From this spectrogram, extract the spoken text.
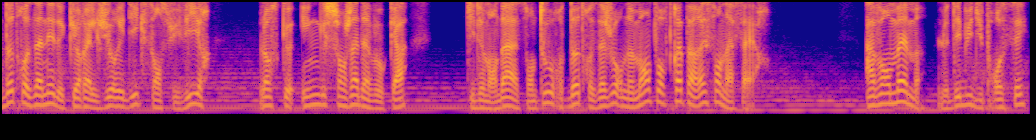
D'autres années de querelles juridiques s'ensuivirent lorsque Ing changea d'avocat, qui demanda à son tour d'autres ajournements pour préparer son affaire. Avant même le début du procès,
